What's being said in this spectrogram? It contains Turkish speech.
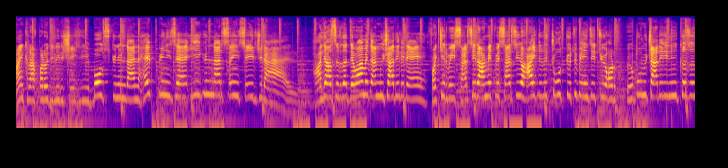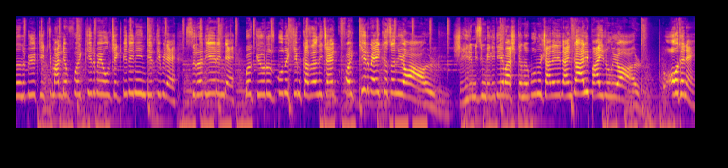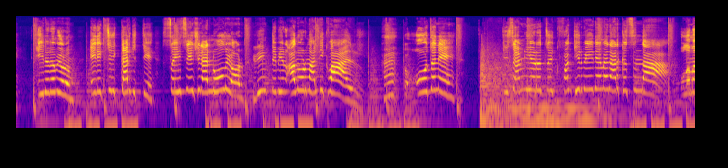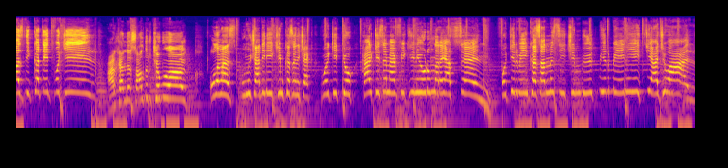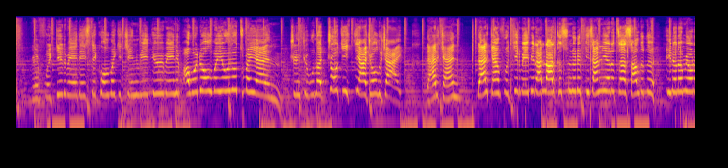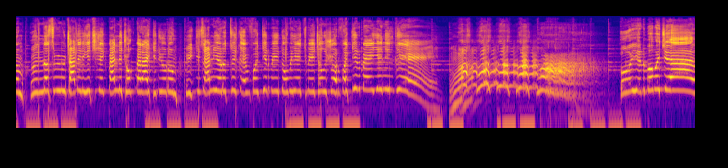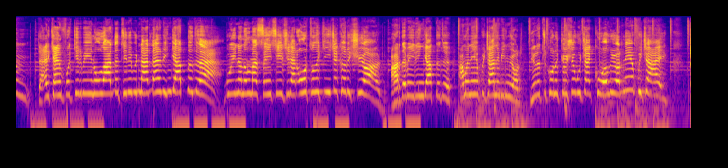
Minecraft parodileri şehri Bols gününden hepinize iyi günler sayın seyirciler. Hali hazırda devam eden mücadelede Fakir Bey Serseri Ahmet ve Serseri Haydar'ı çok kötü benzetiyor. Ee, Bu mücadelenin kazananı büyük ihtimalle Fakir Bey olacak birini indirdi bile. Sıra diğerinde. Bakıyoruz bunu kim kazanacak? Fakir Bey kazanıyor. Şehrimizin belediye başkanı bu mücadeleden galip ayrılıyor. O da ne? İnanamıyorum. Elektrikler gitti. Sayın seyirciler ne oluyor? Ringde bir anormallik var. He? O da ne? Gizemli yaratık Fakir Bey'in hemen arkasında. Olamaz dikkat et Fakir. Arkanda saldır çabuk. Olamaz. Bu mücadeleyi kim kazanacak? Vakit yok. Herkes hemen fikrini yorumlara yazsın. Fakir Bey'in kazanması için büyük bir beğeniye ihtiyacı var. Ve Fakir Bey'e destek olmak için videoyu beğenip abone olmayı unutmayın. Çünkü buna çok ihtiyacı olacak. Derken Derken Fakir Bey bir anda arkasını dönüp gizemli yaratığa saldırdı. İnanamıyorum. Nasıl bir mücadele geçecek ben de çok merak ediyorum. Gizemli yaratık e, Fakir Bey'i domine etmeye çalışıyor. Fakir Bey yenildi. Hayır babacığım. Derken Fakir Bey'in oğlu Arda tribünlerden ringe atladı. Bu inanılmaz sayın seyirciler ortalık iyice karışıyor. Arda Bey ringe atladı ama ne yapacağını bilmiyor. Yaratık onu köşe bucak kovalıyor ne yapacak?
